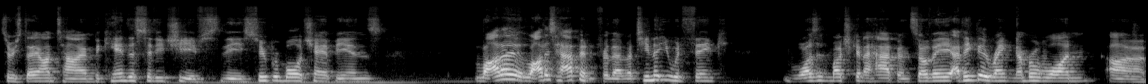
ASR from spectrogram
so we stay on time. The Kansas City Chiefs, the Super Bowl champions. A lot of a lot has happened for them. A team that you would think wasn't much going to happen. So they, I think they ranked number one, uh,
